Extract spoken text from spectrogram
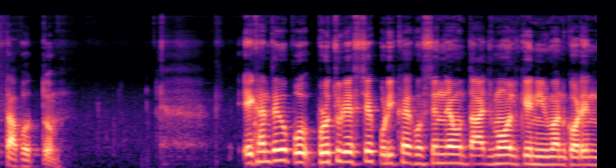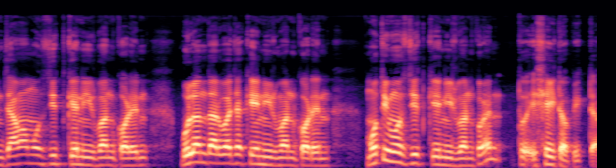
স্থাপত্য। এখান থেকেও প্রচুর এসছে পরীক্ষায় কোশ্চেন যেমন তাজমহল কে নির্মাণ করেন, জামা মসজিদ কে নির্মাণ করেন বুলান দরওয়াজা কে নির্মাণ করেন মতি মসজিদ কে নির্মাণ করেন, তো সেই টপিকটা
